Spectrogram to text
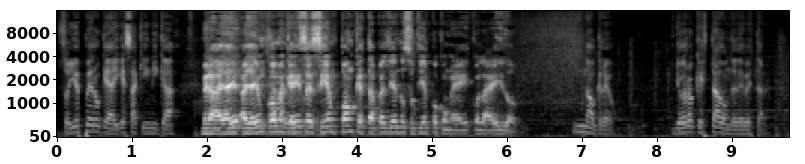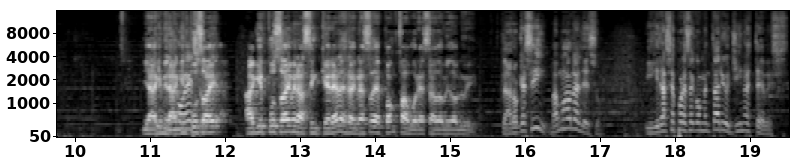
So, yo espero que haya esa química. Mira, ahí hay, un comment que dice de- 100 Punk que está perdiendo su tiempo con, A- con la AEW. No creo. Yo creo que está donde debe estar. Y aquí, ¿Quién mira, dijo alguien eso? puso ahí, alguien puso ahí, mira, sin querer el regreso de Punk favorece a WWE. Claro que sí, vamos a hablar de eso. Y gracias por ese comentario, Gino Esteves.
